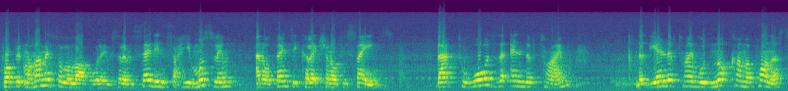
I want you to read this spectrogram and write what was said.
Prophet Muhammad said in Sahih Muslim, an authentic collection of his sayings, that towards the end of time, that the end of time would not come upon us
